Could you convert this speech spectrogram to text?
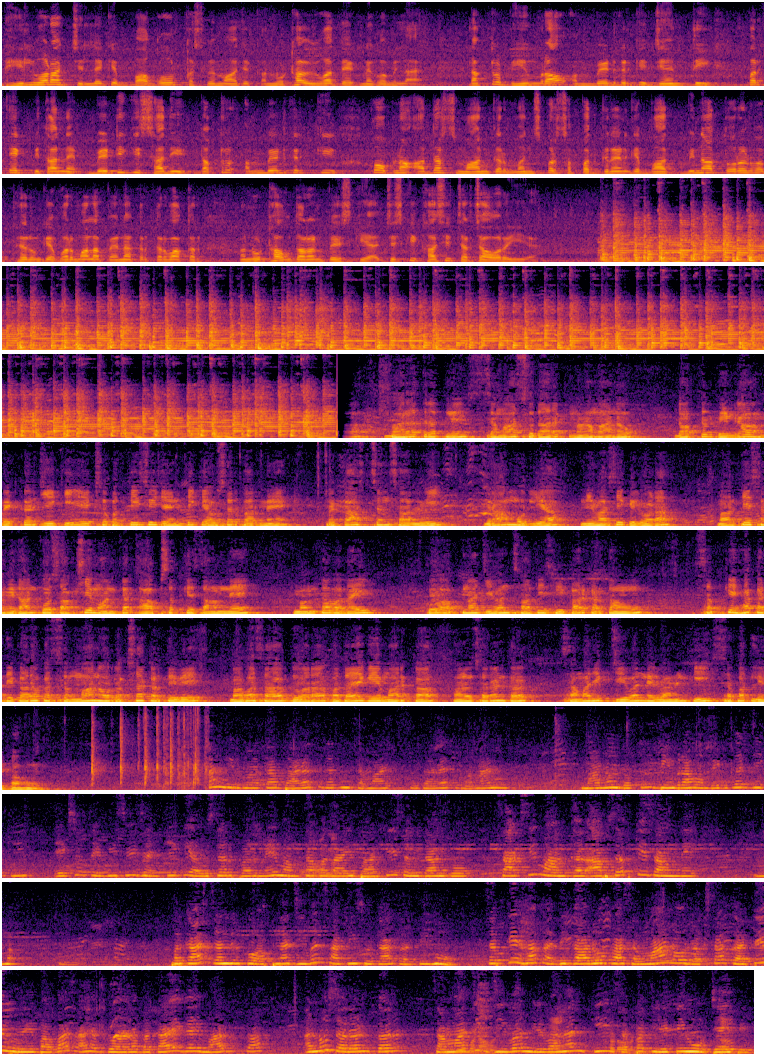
भीलवाड़ा ज़िले के बागौर कस्बे में आज एक अनूठा विवाद देखने को मिला है। डॉक्टर भीमराव अंबेडकर की जयंती पर एक पिता ने बेटी की शादी, डॉक्टर अंबेडकर की को अपना आदर्श मानकर मंच पर शपथ ग्रहण के बाद बिना तोरण व फेरों के वरमाला पहनाकर करवाकर अनूठा उदाहरण पेश किया, जिसकी खासी चर्चा हो रही है। भारत रत्न समाज सुधारक महामानव डॉक्टर भीमराव अंबेडकर जी की 132वीं जयंती के अवसर पर मैं प्रकाश चंद सालवी, ग्राम मुरलिया, निवासी भिलवाड़ा, भारतीय संविधान को साक्षी मानकर आप सबके सामने ममता बलाई को अपना जीवन साथी स्वीकार करता हूँ। सबके हक अधिकारों का सम्मान और रक्षा करते हुए बाबा साहब द्वारा बताए गए मार्ग का अनुसरण कर सामाजिक जीवन निर्वहन की शपथ लेता हूँ। रत्न समाज सुधारक महान मानव डॉक्टर भीमराव अंबेडकर जी की 123वीं जयंती के अवसर पर मैं ममता बलाई भारतीय संविधान को साक्षी मानकर आप सबके सामने प्रकाश चंद्र को अपना जीवन साथी स्वीकार करती हूँ। सबके हक अधिकारों का सम्मान और रक्षा करते हुए बाबा साहेब द्वारा बताए गए मार्ग का अनुसरण कर सामाजिक जीवन निर्वहन की शपथ लेती हूँ। जय भीम।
